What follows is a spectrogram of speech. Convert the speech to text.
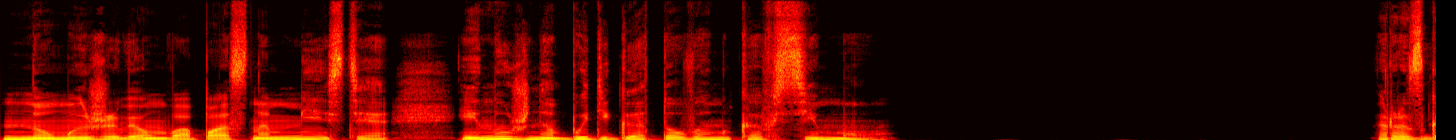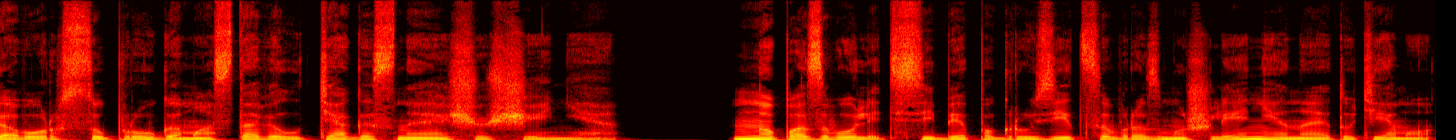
Но мы живем в опасном месте, и нужно быть готовым ко всему». Разговор с супругом оставил тягостное ощущение. Но позволить себе погрузиться в размышления на эту тему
